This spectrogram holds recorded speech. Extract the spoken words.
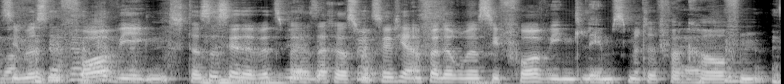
sie müssen vorwiegend, das ist ja der Witz bei der Sache, es funktioniert ja einfach darum, dass sie vorwiegend Lebensmittel verkaufen. Ja.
